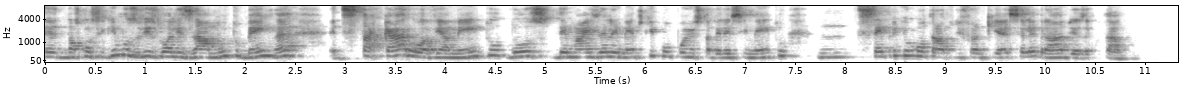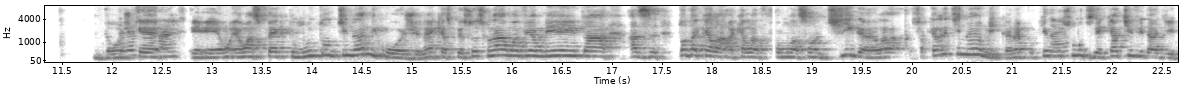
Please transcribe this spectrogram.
eh, nós conseguimos visualizar muito bem, né, destacar o aviamento dos demais elementos que compõem o estabelecimento, hum, sempre que o contrato de franquia é celebrado e executado. Então, acho que é, é, é, um aspecto muito dinâmico hoje, né? Que as pessoas falam, ah, o aviamento, ah, as, toda aquela, aquela formulação antiga, ela, só que ela é dinâmica, né? Porque eu é. costumo dizer que a atividade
